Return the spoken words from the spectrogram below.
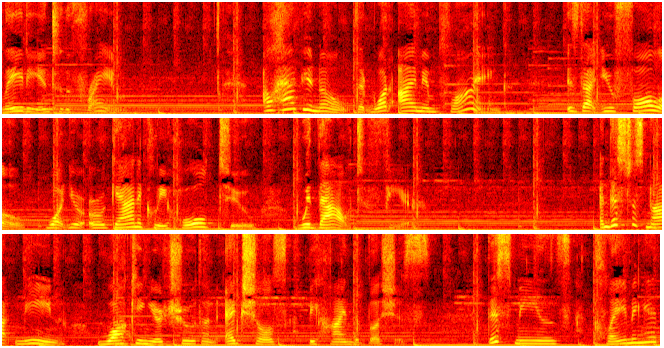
lady into the frame, I'll have you know that what I'm implying is that you follow what you organically hold to without fear. And this does not mean walking your truth on eggshells behind the bushes. This means claiming it,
